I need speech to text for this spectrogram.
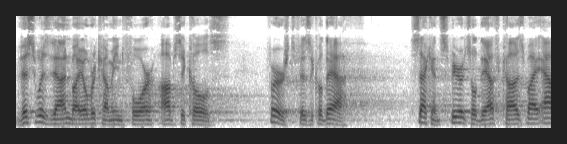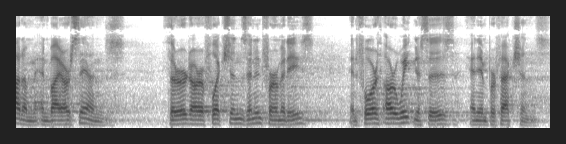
This was done by overcoming four obstacles. First, physical death. Second, spiritual death caused by Adam and by our sins. Third, our afflictions and infirmities. And fourth, our weaknesses and imperfections.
